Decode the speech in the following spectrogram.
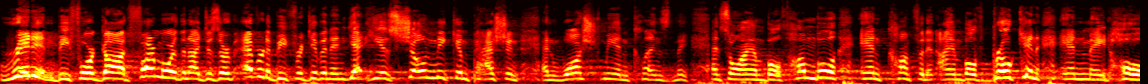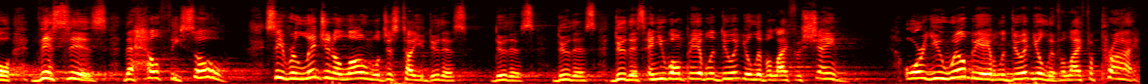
ridden before God, far more than I deserve ever to be forgiven, and yet He has shown me compassion and washed me and cleansed me. And so I am both humble and confident. I am both broken and made whole. This is the healthy soul. See, religion alone will just tell you do this, do this, do this, do this, and you won't be able to do it. You'll live a life of shame. Or you will be able to do it you'll live a life of pride.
